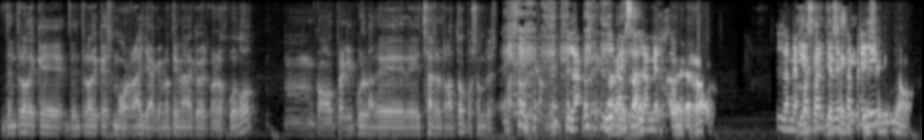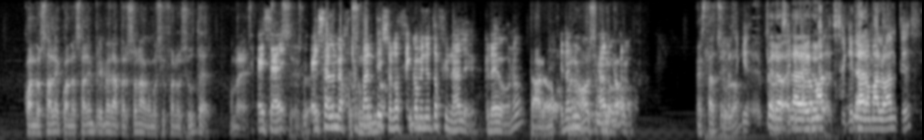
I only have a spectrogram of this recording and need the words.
dentro de que dentro de que es morralla, que no tiene nada que ver con el juego, como película de, de echar el rato, pues hombre, es pasable también. La- de- la- de- esa- de- la mejor- de The Rock. La mejor ese- parte ese de esa peli, guiño, cuando sale, cuando sale en primera persona como si fuera un shooter. Hombre, esa es- es, es- esa es la mejor parte y son los cinco minutos finales, creo, ¿no? Claro, Era muy un claro. Está chulo. Se- Pero se la de lo malo- se la- lo malo antes.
